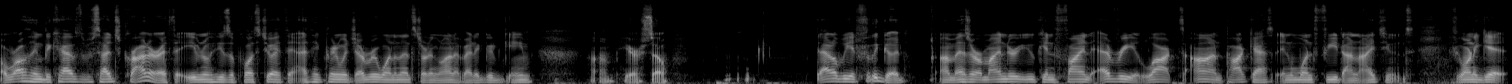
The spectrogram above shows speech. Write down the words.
overall, I think the Cavs, besides Crowder, I think even though he's a plus two, I think I think pretty much everyone in that starting lineup had a good game um, here. So that'll be it for the good. Um, as a reminder, you can find every Locked On podcast in one feed on iTunes. If you want to get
